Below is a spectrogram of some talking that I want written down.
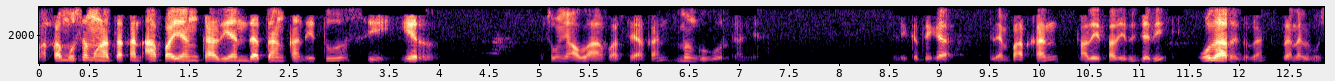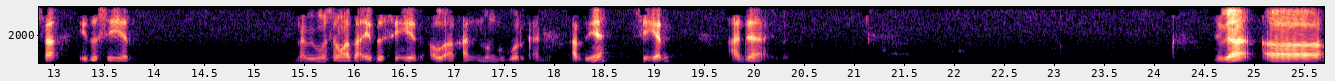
maka Musa mengatakan apa yang kalian datangkan itu sihir. Sesungguhnya Allah pasti akan menggugurkannya. Jadi ketika dilemparkan tali-tali itu jadi ular itu kan. Dan Nabi Musa itu sihir. Nabi Musa mengatakan itu sihir. Allah akan menggugurkannya. Artinya sihir ada. Juga uh,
